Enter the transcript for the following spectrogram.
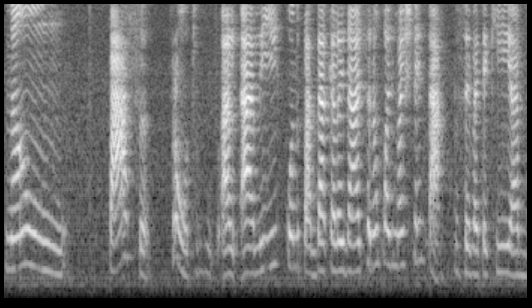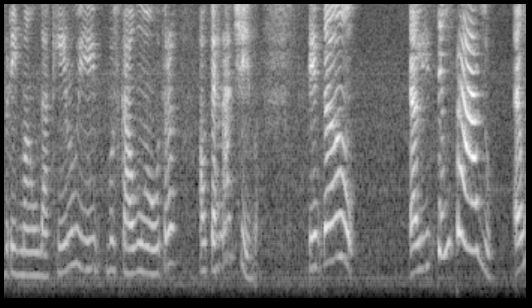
não passa, pronto. Ali, quando dá aquela idade, você não pode mais tentar. Você vai ter que abrir mão daquilo e buscar uma outra alternativa. Então, ali tem um prazo. É um,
